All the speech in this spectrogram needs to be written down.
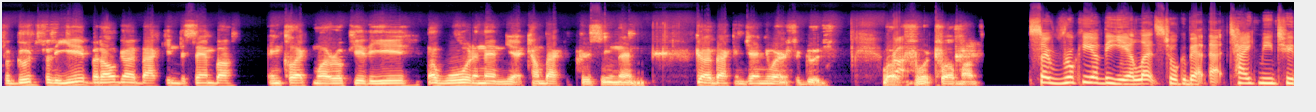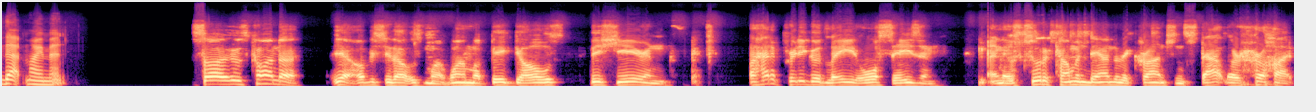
for good for the year, but I'll go back in December and collect my Rookie of the Year award, and then yeah, come back to Chrissy, and then go back in January for good. Well, Right. for 12 months. So, Rookie of the Year, let's talk about that. Take me to that moment. So it was kind of yeah. Obviously, that was my one of my big goals this year, and I had a pretty good lead all season, and it was sort of coming down to the crunch. And Statler, right,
